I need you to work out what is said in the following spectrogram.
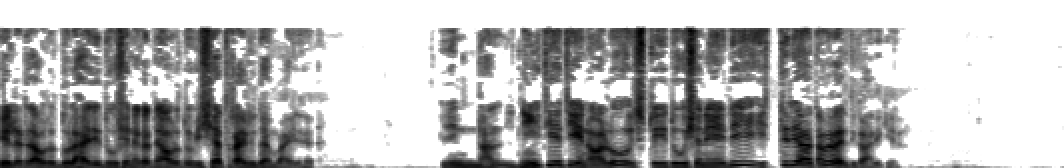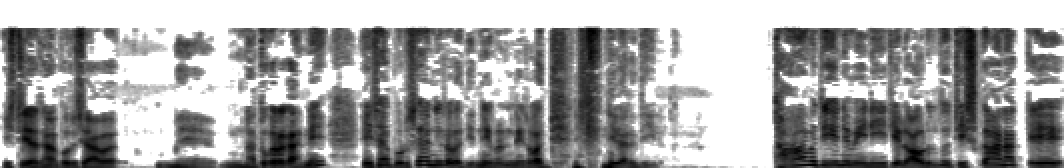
කෙල්ලට අවුරුදු 12යි දූෂණය කරන අවුරුදු 24යිලු දැන් වයස. ඉතින් නීතියේ තියෙනවලු ස්ත්‍රී දූෂණයේදී ස්ත්‍රියව තමයි වැඩිකාරී කියලා. ස්ත්‍රිය තමයි පුරුෂයාව මේ නතු කරගන්නේ ඒ නිසා පුරුෂයා නිර්වදි නිර්වදි නිවැරදිලු. තාම තියෙන මේ නීතියල අවුරුදු 30 ගාණක් ඒ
